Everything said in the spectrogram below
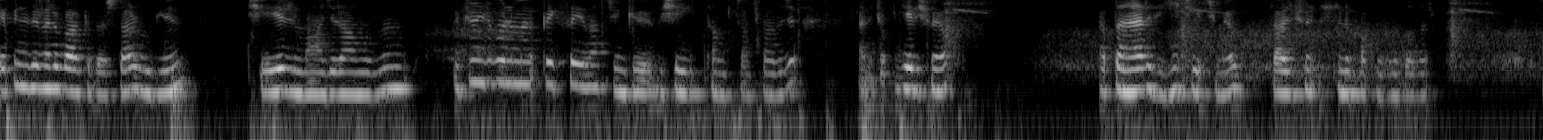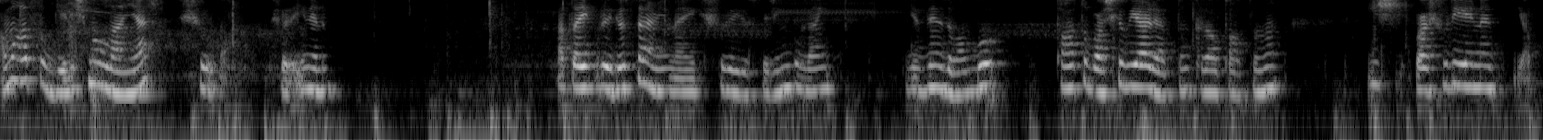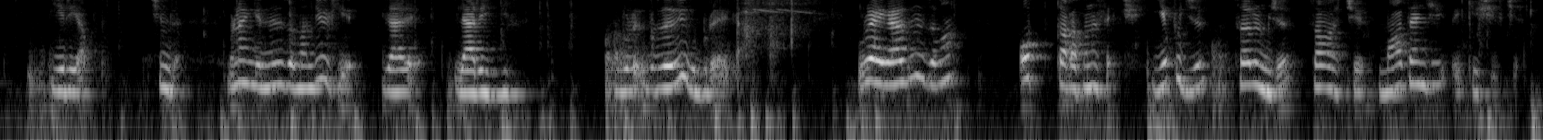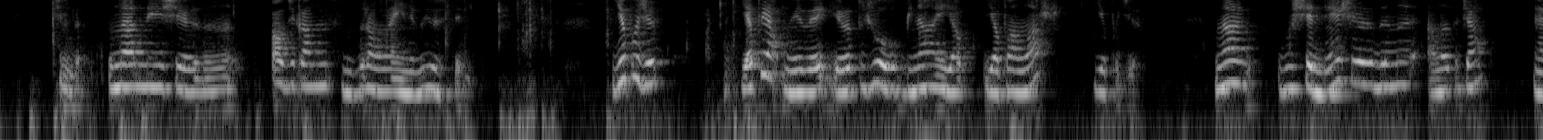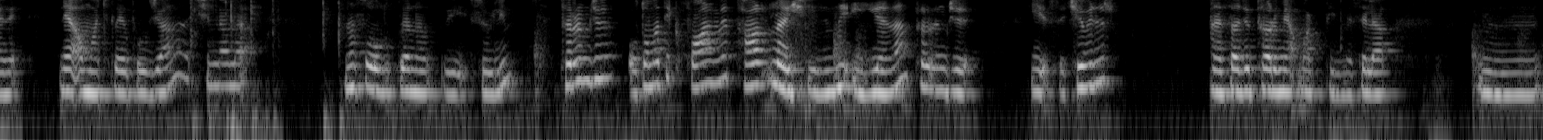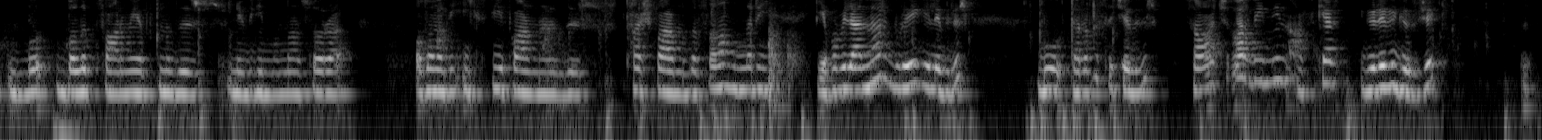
Hepinize merhaba arkadaşlar. Bugün şehir maceramızın 3. bölümü pek sayılmaz çünkü bir şey tanıtacağım sadece. Yani çok gelişme yok. Hatta neredeyse hiç gelişme yok. Sadece şunun üstünü kapladım o kadar. Ama asıl gelişme olan yer şurada. Şöyle inelim. Hatta ilk burayı göstermeyeyim. Ben ilk şurayı göstereyim. Buradan girdiğiniz zaman bu tahtı başka bir yer yaptım. Kral tahtını iş başvuru yerine yap, yeri yaptım. Şimdi buradan geldiğiniz zaman diyor ki ileri ileri burada, burada diyor ki buraya gel. Buraya geldiğiniz zaman op tarafını seç. Yapıcı, tarımcı, savaşçı, madenci ve keşifçi. Şimdi bunlar ne işe yaradığını azıcık anlamışsınızdır ama ben yine bir göstereyim. Yapıcı, yapı yapmayı ve yaratıcı olup binayı yap, yapanlar yapıcı. Bunlar bu işte ne işe yaradığını anlatacağım. Yani ne amaçla yapılacağını. Şimdi ama nasıl olduklarını bir söyleyeyim. Tarımcı otomatik farm ve tarla işlerinde ilgilenen tarımcıyı seçebilir. Yani sadece tarım yapmak değil. Mesela hmm, balık farmı yapımıdır. Ne bileyim bundan sonra otomatik XP farmlarıdır. Taş farmıdır falan. Bunları yapabilenler buraya gelebilir. Bu tarafı seçebilir. Savaşçılar bildiğin asker görevi görecek.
